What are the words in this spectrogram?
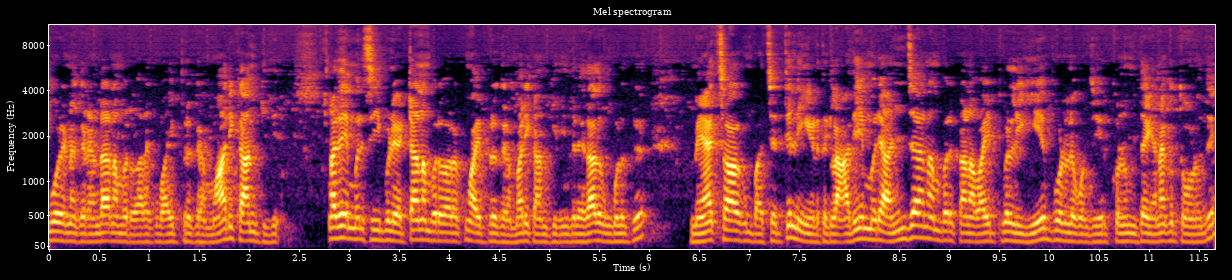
போர்டு எனக்கு ரெண்டாம் நம்பர் வரக்கு வாய்ப்பு இருக்கிற மாதிரி காமிக்குது. அதே மாதிரி சி போர்டு எட்டாம் நம்பர் வரக்கும் வாய்ப்பு இருக்கிற மாதிரி காமிக்குது. இதில் ஏதாவது உங்களுக்கு மேட்ச் ஆகும் பட்சத்தில் நீங்கள் எடுத்துக்கலாம். அதே மாதிரி அஞ்சாம் நம்பருக்கான வாய்ப்புகள் ஏ போர்டில் கொஞ்சம் இருக்கணும்னு தான் எனக்கு தோணுது.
